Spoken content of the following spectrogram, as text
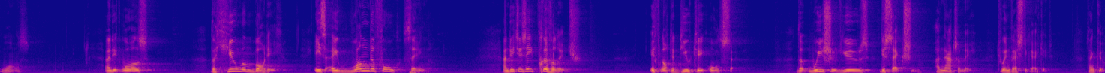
was. And it was the human body is a wonderful thing, and it is a privilege if not a duty also, that we should use dissection, anatomy, to investigate it. Thank you.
